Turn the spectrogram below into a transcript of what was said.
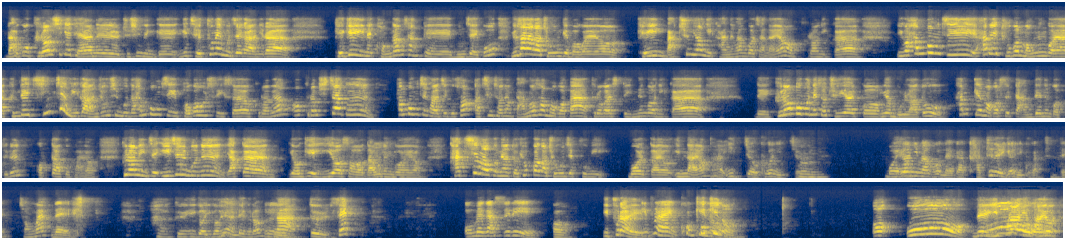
라고 그런 식의 대안을 주시는 게 이게 제품의 문제가 아니라 개개인의 건강 상태의 문제고 유산화가 좋은 게 뭐예요? 개인 맞춤형이 가능한 거잖아요. 그러니까 이거 한 봉지 하루에 두 번 먹는 거야. 근데 진짜 위가 안 좋으신 분은 한 봉지 버거울 수 있어요. 그러면 어 그럼 시작은 한 봉지 가지고서 아침 저녁 나눠서 먹어봐 들어갈 수도 있는 거니까 네, 그런 부분에서 주의할 거면 몰라도 함께 먹었을 때 안 되는 것들은 없다고 봐요. 그러면 이제 이 질문은 약간 여기에 이어서 나오는 음. 거예요. 같이 먹으면 더 효과가 좋은 제품이 뭘까요? 있나요? 아, 있죠. 그건 있죠. 음. 뭐예요? 이사님하고 내가 같은 의견일 것 같은데. 정말? 네. 아, 그 이거 이거 해야 돼 그럼? 음. 하나, 둘, 셋. 오메가 3 어. 이프라임. 이프라임 코퀴논. 코퀴논. 어, 오, 네, 오! 이프라임 바이오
